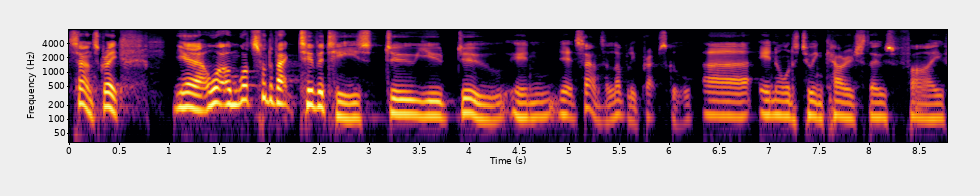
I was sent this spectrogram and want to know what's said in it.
Sounds great. Yeah, and what sort of activities do you do in? It sounds a lovely prep school uh, in order to encourage those five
